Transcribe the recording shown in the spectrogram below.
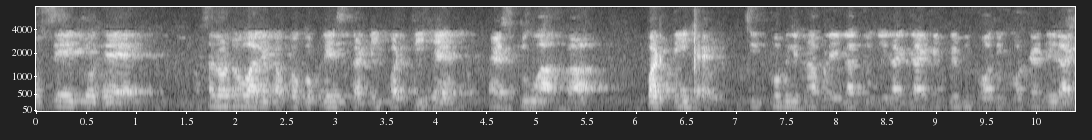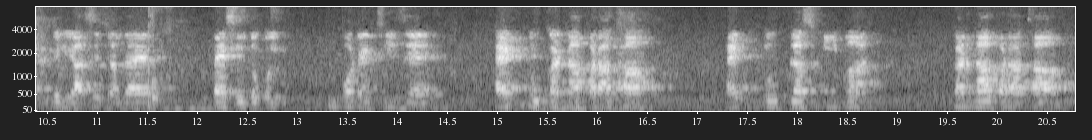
उससे जो है सलवटो वाले कपड़ों को प्लेस करनी पड़ती है एस टू आपका पड़ती है। चीज़ को भी लिखना पड़ेगा क्योंकि राइट राइटिंग में भी बहुत इंपॉर्टेंट है। राइटिंग के लिहाज से चल रहा है। पैसे तो कोई इंपॉर्टेंट चीज़ है। हेड टू करना पड़ा था। Had to plus V one करना पड़ा था।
